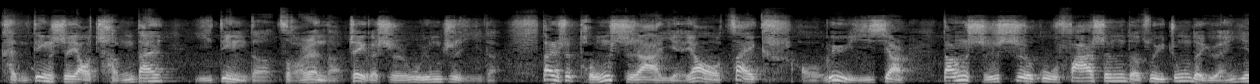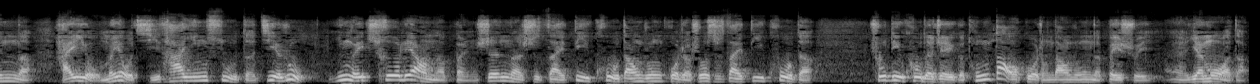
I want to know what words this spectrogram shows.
肯定是要承担一定的责任的，这个是毋庸置疑的。但是同时啊，也要再考虑一下当时事故发生的最终的原因呢，还有没有其他因素的介入？因为车辆呢本身呢是在地库当中，或者说是在地库的。出地库的这个通道过程当中呢，被水呃淹没的，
